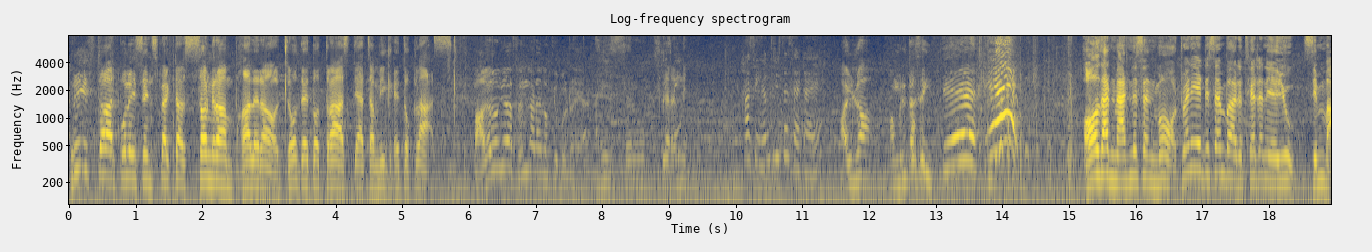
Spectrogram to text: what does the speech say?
थ्री स्टार पोलीस इन्स्पेक्टर संग्राम भालेराव जो दे तो त्रास त्याचा मी घेतो क्लास पागल हो गया फ़िल्म का डायलॉग क्यों बोल रहे हैं अरे सर वो करण ने हाँ सिंघम थ्री थ्रीचा सेट है आइला Amrita Singh All that madness and more. 28 December at a theater near you. Simba.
